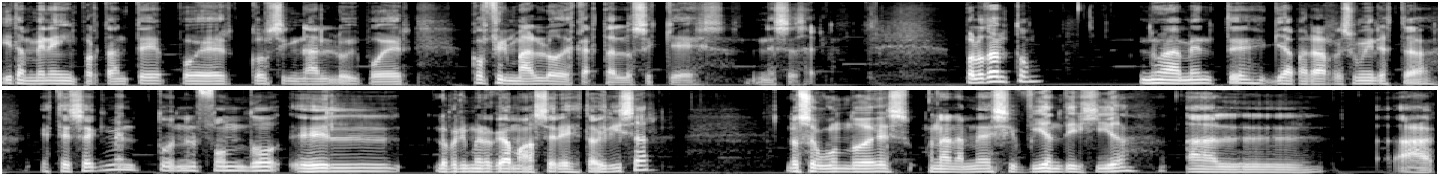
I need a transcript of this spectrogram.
y también es importante poder consignarlo y poder confirmarlo o descartarlo si es que es necesario. Por lo tanto, nuevamente, ya para resumir esta, este segmento, en el fondo, el, lo primero que vamos a hacer es estabilizar. Lo segundo es una anamnesis bien dirigida al, a,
